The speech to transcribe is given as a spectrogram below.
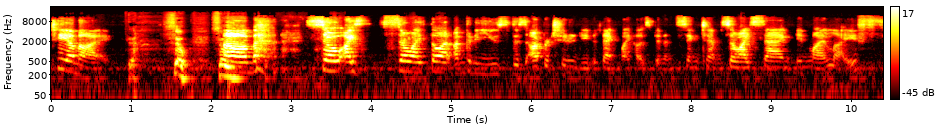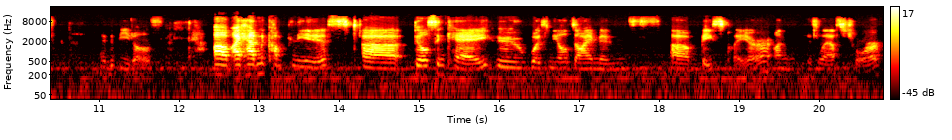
TMI. so, so, um, so I, so I thought I'm going to use this opportunity to thank my husband and sing to him. So I sang "In My Life" by the Beatles. Um, I had an accompanist, uh, Bill Sinkay, who was Neil Diamond's um, bass player on his last tour.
